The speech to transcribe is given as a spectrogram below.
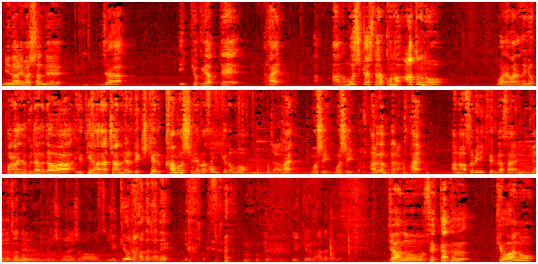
になりましたんでじゃあ1曲やってはい。ああのもしかしたらこの後の我々の酔っ払いのグダグダは雪肌チャンネルで聞けるかもしれませんけどもじゃあ。はい。もしもしあれだったらはいあの遊びに来てください。雪肌チャンネルよろしくお願いします。雪男の裸で。できます雪男の裸で。じゃああのせっかく今日はあの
